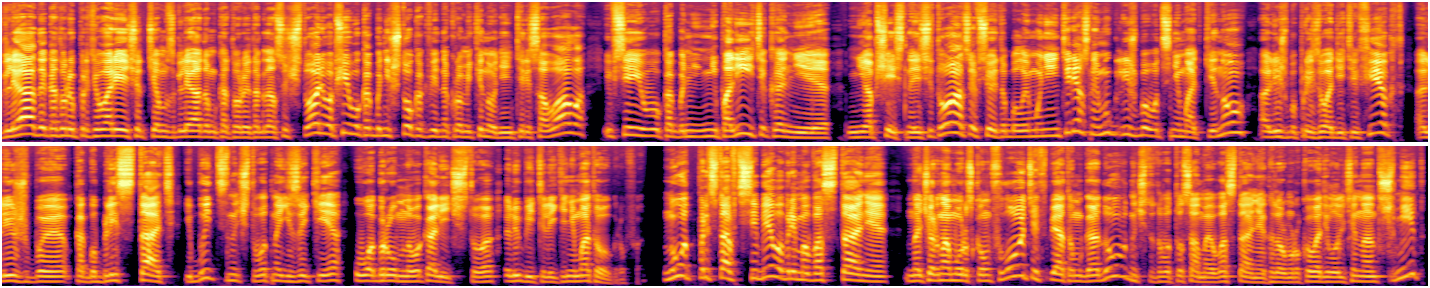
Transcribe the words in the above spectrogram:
взгляды, которые противоречат тем взглядам, которые тогда существовали. Вообще его как бы ничто, как видно, кроме кино, не интересовало. И все его как бы ни политика, ни, ни общественная ситуация, все это было ему неинтересно. Ему лишь бы вот снимать кино, а лишь бы производить эффект, а лишь бы как бы блистать и быть, значит, вот на языке у огромного количества любителей кинематографа. Ну вот представьте себе, во время восстания на Черноморском флоте в пятом году, значит, это вот то самое восстание, которым руководил лейтенант Шмидт,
